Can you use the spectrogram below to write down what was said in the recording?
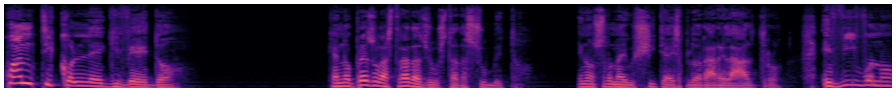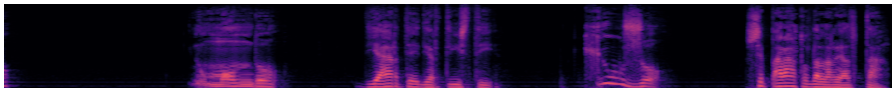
Quanti colleghi vedo che hanno preso la strada giusta da subito e non sono mai usciti a esplorare l'altro e vivono in un mondo di arte e di artisti chiuso, separato dalla realtà.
